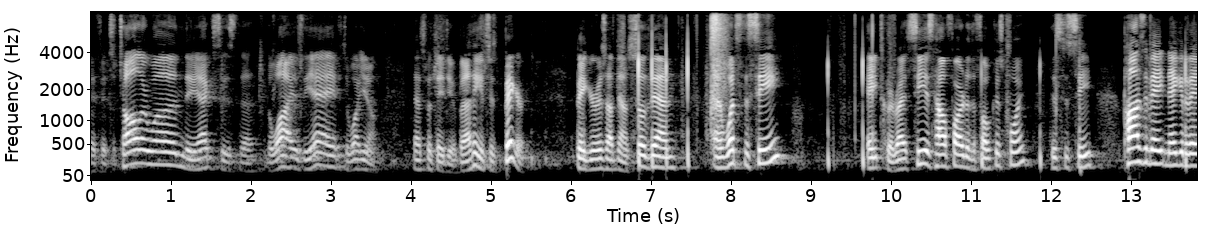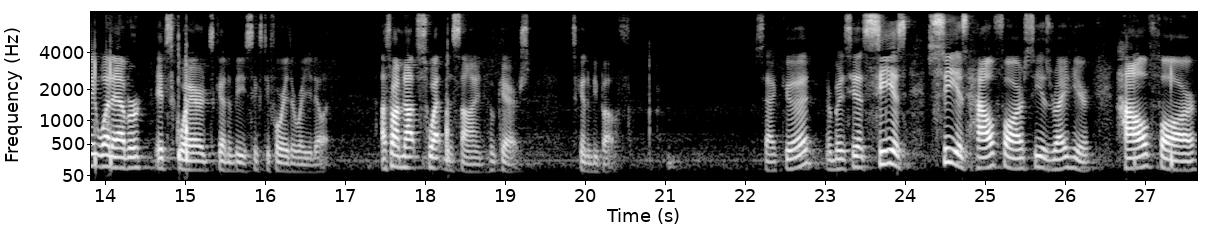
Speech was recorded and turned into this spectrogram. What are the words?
If it's a taller one, the X is the, the Y is the A. If it's a Y, you know, that's what they do. But I think it's just bigger. Bigger is up, down. So then, and what's the C? 8 squared, right? C is how far to the focus point? This is C. Positive 8, negative 8, whatever. It's squared. It's going to be 64 either way you do it. That's why I'm not sweating the sign. Who cares? It's going to be both. Is that good? Everybody see that? C is C is how far, C is right here. How far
